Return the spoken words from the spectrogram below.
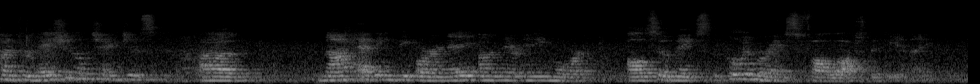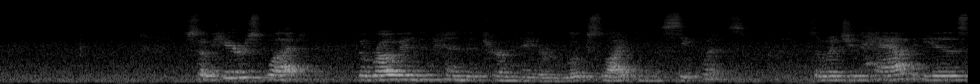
conformational changes, um, not having the RNA on there anymore also makes the polymerase fall off the DNA. So here's what the rho-independent terminator looks like in the sequence. So what you have is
